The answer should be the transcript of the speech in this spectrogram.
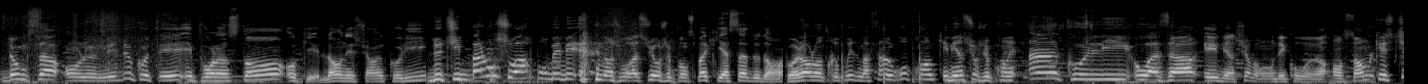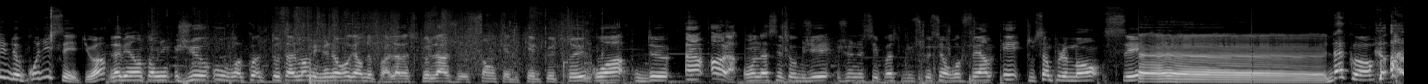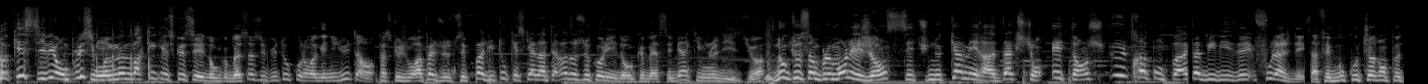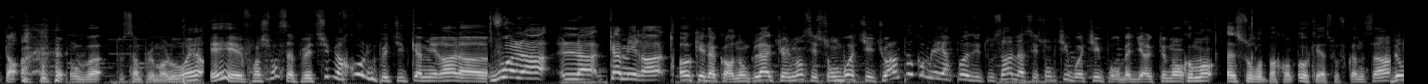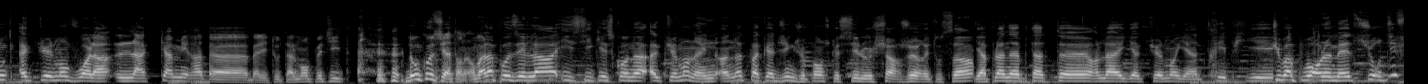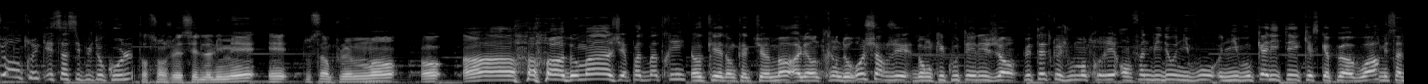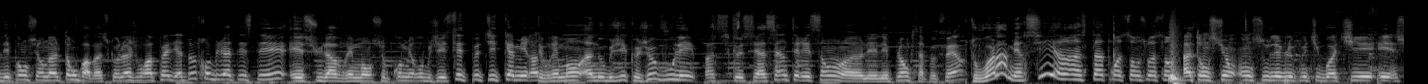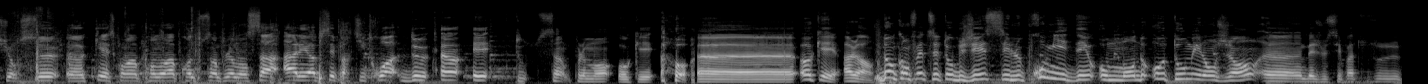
Donc ça, on le met de côté. Et pour l'instant, ok, là on est sur un colis de type balançoire pour bébé. non, je vous rassure, je pense pas qu'il y a ça dedans. Hein. Ou alors l'entreprise m'a fait un gros prank. Et bien sûr, je prendrai un colis au hasard. Et bien sûr, on découvrira ensemble quel style de produit c'est, tu vois. Là, bien entendu, je ouvre totalement, mais je ne regarde pas. Là, parce que là, je sens qu'il y a quelques trucs. 3, 2, 1. Oh là, on a cet objet. Je ne sais pas ce que c'est, on referme. Et tout simplement, c'est... Euh... D'accord. ok, stylé. En plus, ils m'ont même marqué qu'est-ce que Donc bah ça c'est plutôt cool, on va gagner du temps. Parce que je vous rappelle, je ne sais pas du tout qu'est-ce qu'il y a à l'intérieur de ce colis. Donc bah c'est bien qu'ils me le disent, tu vois. Donc tout simplement les gens, c'est une caméra d'action étanche, ultra compacte, stabilisée, Full HD. Ça fait beaucoup de choses en peu de temps. on va tout simplement l'ouvrir. Et franchement ça peut être super cool une petite caméra là. Voilà la caméra. Ok d'accord, donc là actuellement c'est son boîtier, tu vois, un peu comme les AirPods et tout ça. Là c'est son petit boîtier pour bah, directement... Comment elle s'ouvre par contre? Ok, elle s'ouvre comme ça. Donc actuellement voilà la caméra, euh, bah, elle est totalement petite. Donc aussi, attendez, on va la poser là. Ici, qu'est-ce qu'on a actuellement? On a un autre packaging, je pense que c'est le chargeur et tout ça. Il y a plein d'adaptateurs. Là, il y a actuellement, il y a un trépied. Tu vas pouvoir le mettre sur différents trucs et ça, c'est plutôt cool. Attention, je vais essayer de l'allumer et tout simplement... Oh, ah, dommage, il n'y a pas de batterie. Ok, donc actuellement, elle est en train de recharger. Donc écoutez les gens, peut-être que je vous montrerai en fin de vidéo niveau, niveau qualité qu'est-ce qu'elle peut avoir. Mais ça dépend si on a le temps ou pas. Parce que là, je vous rappelle, il y a d'autres objets à tester. Et celui-là, vraiment, ce premier objet, cette petite caméra, c'est vraiment un objet que je voulais. Parce que c'est assez intéressant euh, les, plans que ça peut faire. Tout voilà, merci, hein, Insta360. Attention, on soulève le petit boîtier. Et sur ce, euh, qu'est-ce qu'on va prendre On va prendre tout simplement ça. Allez hop, c'est parti. 3, 2, 1 et tout simplement ok. Oh. Euh, ok, alors. Donc en fait cet objet c'est le premier dé au monde auto-mélangeant. Euh, ben, je sais pas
